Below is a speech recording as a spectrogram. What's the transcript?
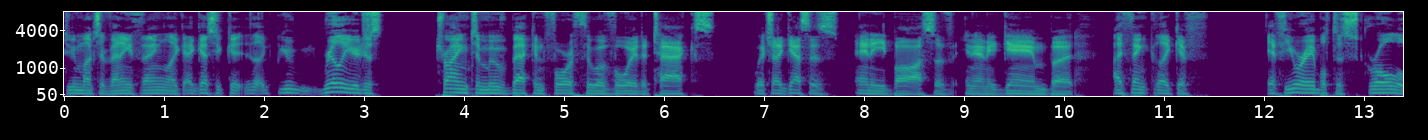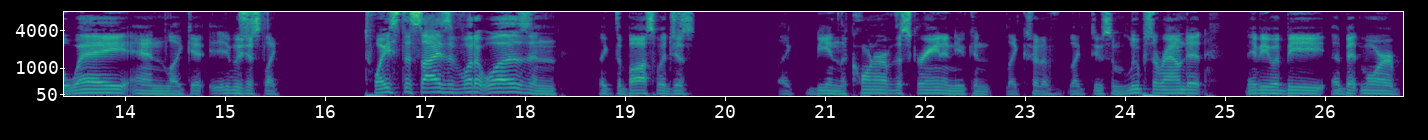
do much of anything. Like, I guess you could like you really you're just trying to move back and forth to avoid attacks, which I guess is any boss of in any game. But I think like if if you were able to scroll away and like it, it was just like twice the size of what it was and like the boss would just like be in the corner of the screen and you can like sort of like do some loops around it maybe it would be a bit more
